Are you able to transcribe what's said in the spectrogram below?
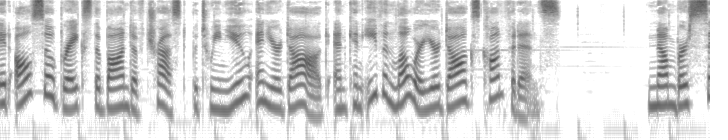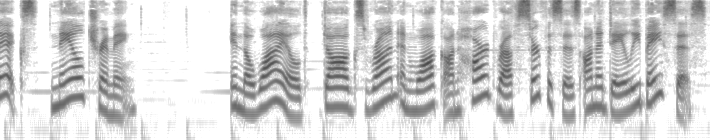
It also breaks the bond of trust between you and your dog and can even lower your dog's confidence. Number 6. Nail Trimming. In the wild, dogs run and walk on hard rough surfaces on a daily basis,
